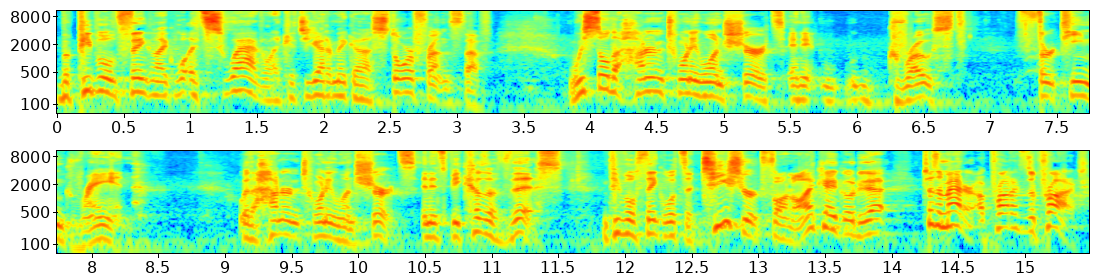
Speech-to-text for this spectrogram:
But people think like, well, it's swag, like it's, you got to make a storefront and stuff. We sold 121 shirts and it grossed 13 grand with 121 shirts. And it's because of this. And people think, well, it's a t-shirt funnel. I can't go do that. It doesn't matter. A product is a product,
